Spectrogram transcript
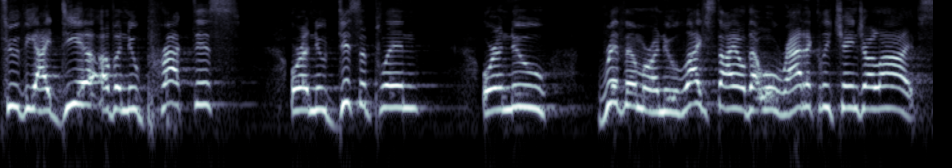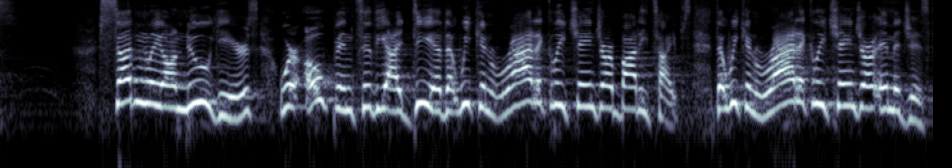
to the idea of a new practice or a new discipline or a new rhythm or a new lifestyle that will radically change our lives. Suddenly on New Year's, we're open to the idea that we can radically change our body types, that we can radically change our images,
